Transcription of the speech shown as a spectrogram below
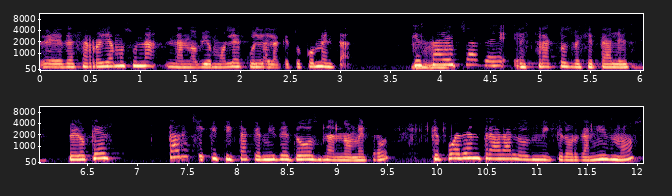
eh, desarrollamos una nanobiomolécula, la que tú comentas, que está hecha de extractos vegetales, pero que es tan chiquitita que mide 2 nanómetros, que puede entrar a los microorganismos,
